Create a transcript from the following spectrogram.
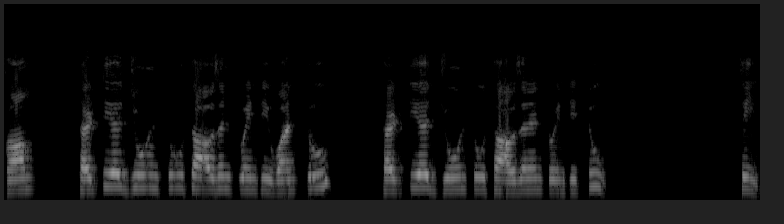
from 30th June 2021 to 30th June 2022. See,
